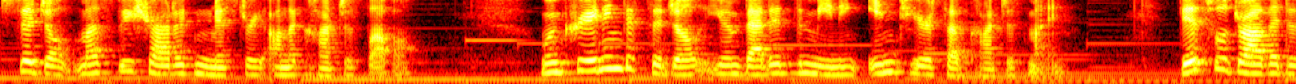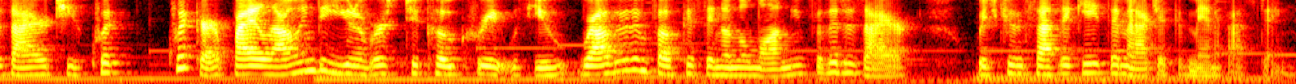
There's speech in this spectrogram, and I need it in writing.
sigil must be shrouded in mystery on the conscious level. When creating the sigil, you embedded the meaning into your subconscious mind. This will draw the desire to you quick, quicker by allowing the universe to co create with you rather than focusing on the longing for the desire, which can suffocate the magic of manifesting.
